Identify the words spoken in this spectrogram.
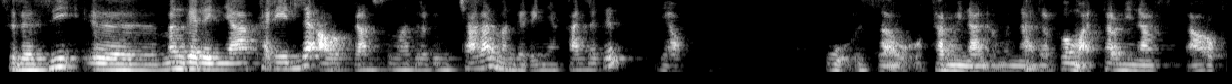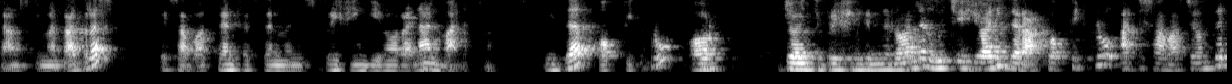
ስለዚህ መንገደኛ ከሌለ አውሮፕላን ውስጥ ማድረግም ይቻላል። መንገደኛ ካለ ግን ያው እዛው ተርሚናል ነው የምናደርገው ማለት ተርሚናል አውሮፕላን እስኪመጣ ድረስ የ about fifteen minutes briefing ይኖረናል ማለት ነው። with the cockpit crew or joint briefing እንለዋለን። ውጭ usually there are cockpit crew አዲስ አበባ ሲሆን ግን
